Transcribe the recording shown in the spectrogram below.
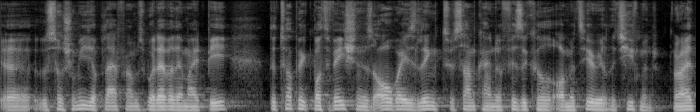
uh, the social media platforms, whatever there might be, the topic motivation is always linked to some kind of physical or material achievement, right?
